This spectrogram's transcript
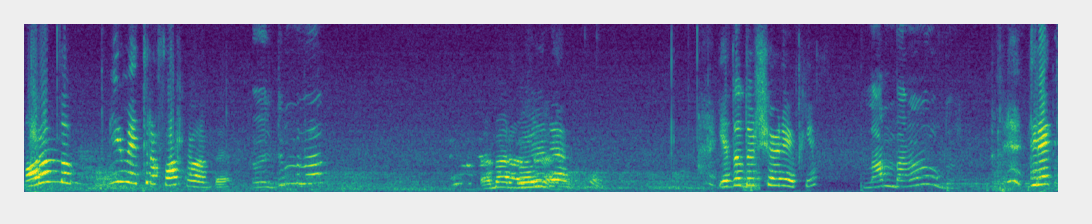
Aramda bir metre fark vardı. Öldün mü lan? Ömer ölsene. Öldüm. Ya da dur şöyle yapayım. Lan bana ne oldu? Direkt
